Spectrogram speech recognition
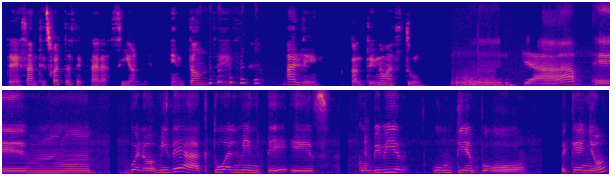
Interesantes, fuertes declaraciones. Entonces, Ale, continúas tú. Mm, ya. Em, bueno, mi idea actualmente es convivir un tiempo pequeño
